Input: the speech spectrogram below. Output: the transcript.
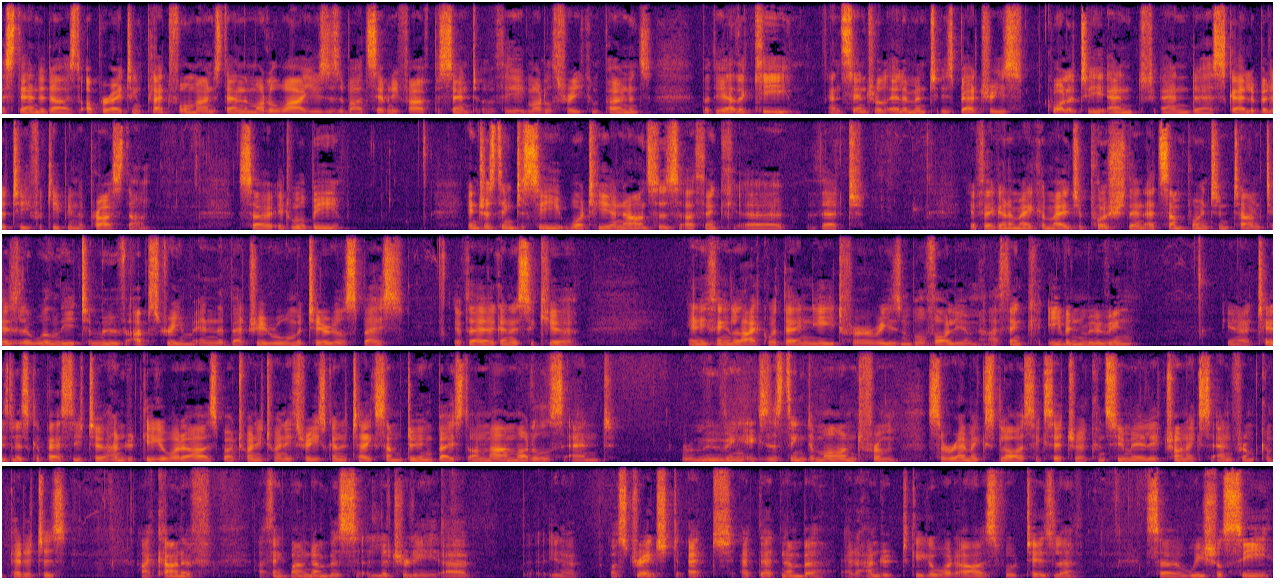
a standardized operating platform. I understand the Model Y uses about 75% of the Model 3 components, but the other key and central element is batteries, quality, and, and uh, scalability for keeping the price down. So it will be interesting to see what he announces. I think uh, that if they're going to make a major push, then at some point in time, Tesla will need to move upstream in the battery raw material space if they are going to secure anything like what they need for a reasonable volume. I think even moving, you know, Tesla's capacity to 100 gigawatt hours by 2023 is going to take some doing based on my models and removing existing demand from ceramics, glass, etc., consumer electronics, and from competitors. I kind of, I think my numbers literally, uh, you know, are stretched at, at that number at 100 gigawatt hours for Tesla. So we shall see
